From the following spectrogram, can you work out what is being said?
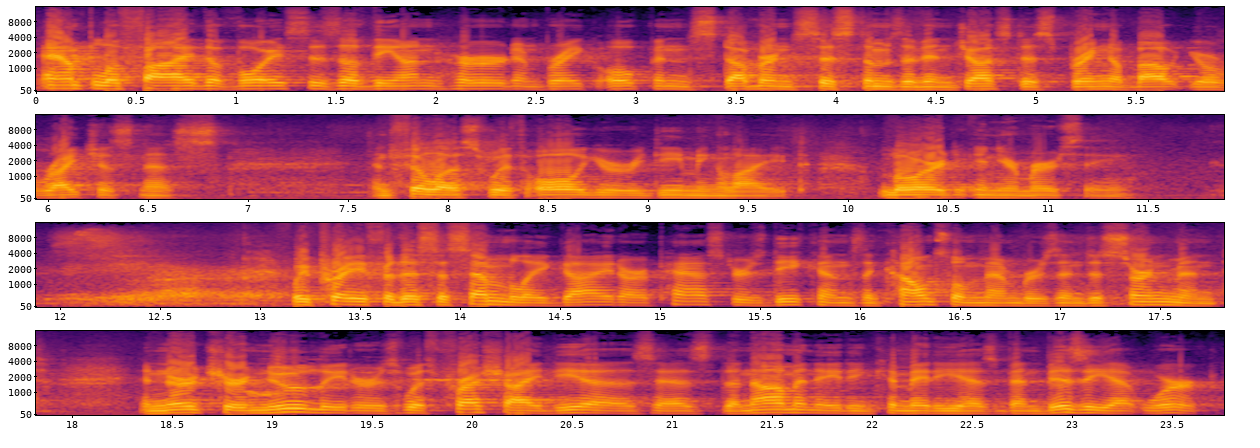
Amplify the voices of the unheard and break open stubborn systems of injustice. Bring about your righteousness and fill us with all your redeeming light. Lord, in your mercy. We pray for this assembly. Guide our pastors, deacons, and council members in discernment and nurture new leaders with fresh ideas as the nominating committee has been busy at work.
